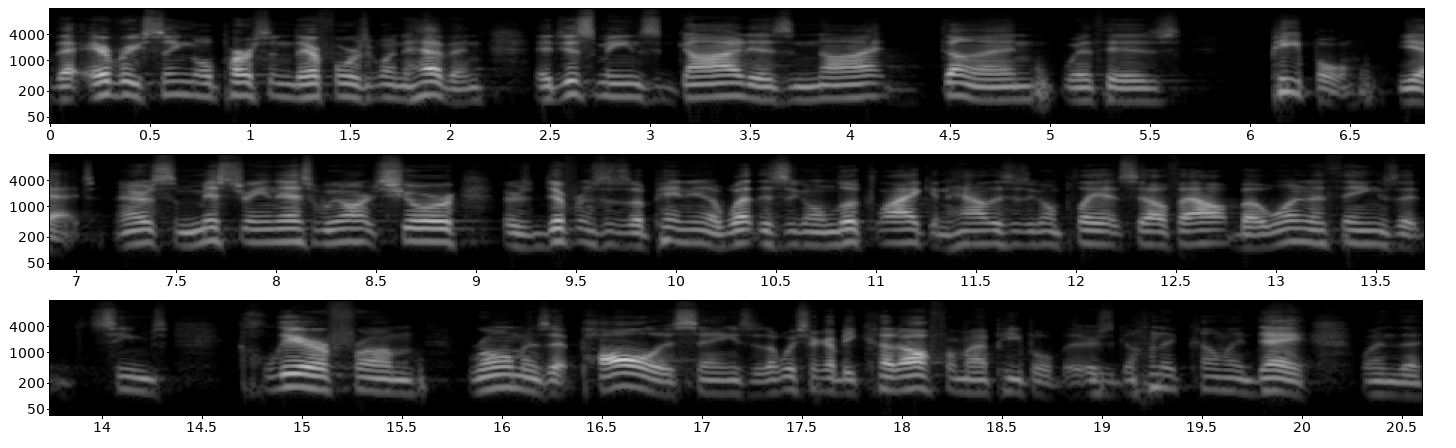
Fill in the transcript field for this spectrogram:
that every single person therefore is going to heaven. It just means God is not done with his people yet. There's some mystery in this. We aren't sure. There's differences of opinion of what this is going to look like and how this is going to play itself out. But one of the things that seems clear from Romans that Paul is saying is, I wish I could be cut off from my people, but there's going to come a day when the,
